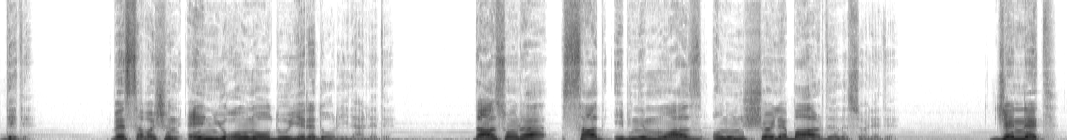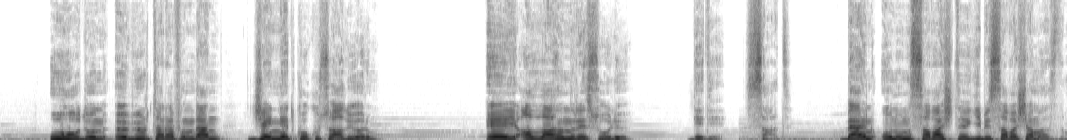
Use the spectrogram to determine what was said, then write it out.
dedi. Ve savaşın en yoğun olduğu yere doğru ilerledi. Daha sonra Sad İbni Muaz onun şöyle bağırdığını söyledi. Cennet! Uhud'un öbür tarafından cennet kokusu alıyorum. Ey Allah'ın Resulü! dedi Sad. Ben onun savaştığı gibi savaşamazdım.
